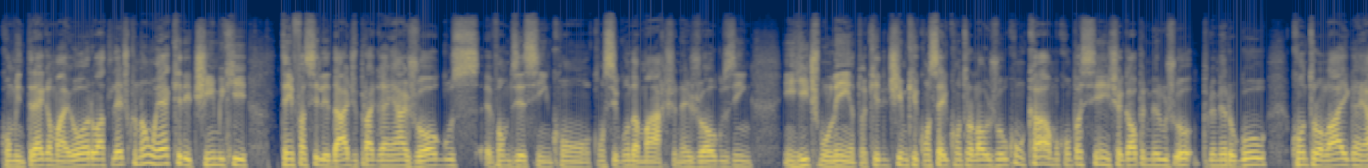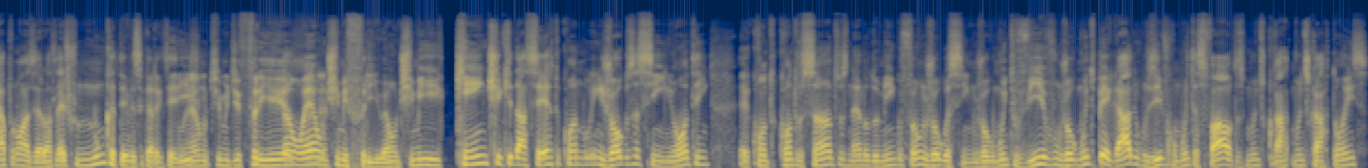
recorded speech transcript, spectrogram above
com uma entrega maior. O Atlético não é aquele time que tem facilidade para ganhar jogos, eh, vamos dizer assim, com, com segunda marcha, né? Jogos em, em ritmo lento. Aquele time que consegue controlar o jogo com calma, com paciência, chegar ao primeiro, jo- primeiro gol, controlar e ganhar por 1 a 0 O Atlético nunca teve essa Não característica. é um time de frieza. Não é um né? time frio, é um time quente que dá certo quando em jogos assim. Ontem, eh, contra, contra o Santos, né, no domingo, foi um jogo assim, um jogo muito vivo, um jogo muito pegado, inclusive, com muitas faltas, muitos, muitos cartões.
